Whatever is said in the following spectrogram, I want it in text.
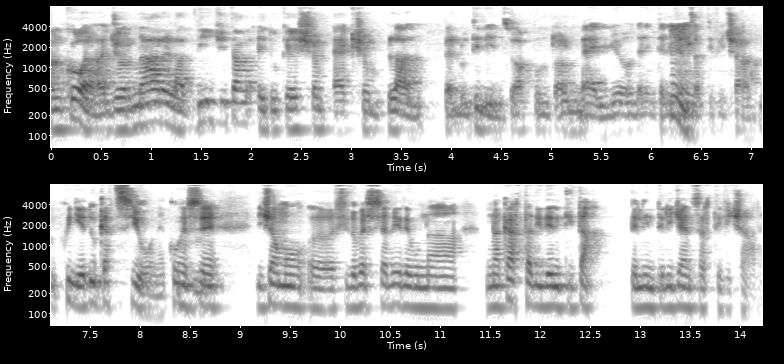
Ancora, aggiornare la Digital Education Action Plan per l'utilizzo appunto al meglio dell'intelligenza mm. artificiale. Quindi educazione, come mm. se diciamo eh, si dovesse avere una, una carta d'identità dell'intelligenza artificiale.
